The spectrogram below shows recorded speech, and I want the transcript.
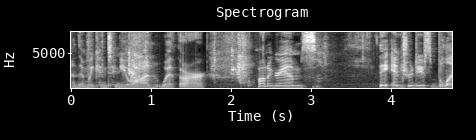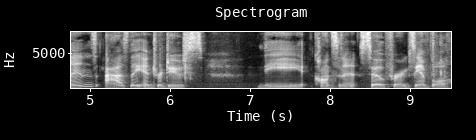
And then we continue on with our phonograms. They introduce blends as they introduce the consonant. So for example,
